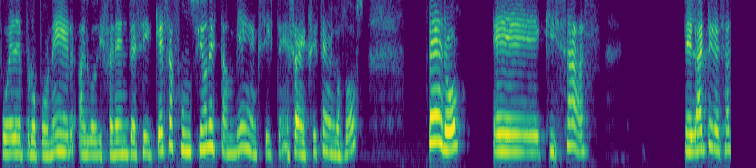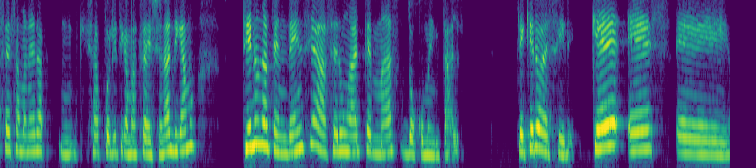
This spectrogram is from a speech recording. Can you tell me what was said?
puede proponer algo diferente. Es decir, que esas funciones también existen, existen en los dos, pero eh, quizás el arte que se hace de esa manera, mm, quizás política más tradicional, digamos, tiene una tendencia a ser un arte más documental. ¿Qué quiero decir? Que es eh,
